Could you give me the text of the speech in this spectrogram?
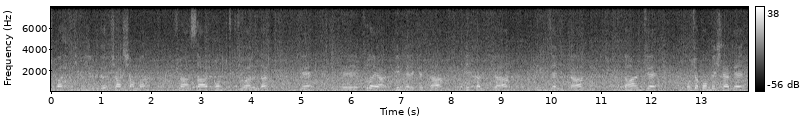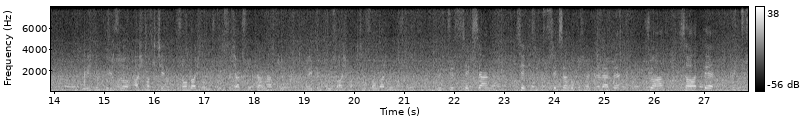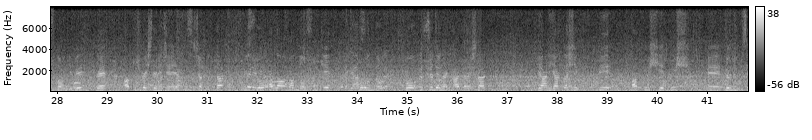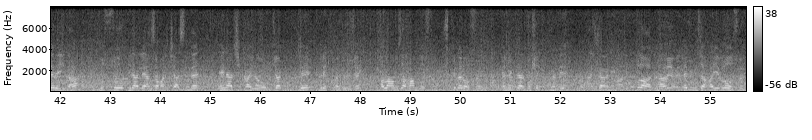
Şubat 2024 Çarşamba. Şu an saat 10.30 civarında ve e, Kula'ya bir bereket daha, bir kalite daha, bir güzellik daha. Daha önce Ocak 15'lerde üretim kuyusu aşmak için sondaj vurmuştuk. Sıcak su, termal su üretim kuyusu aşmak için sondaj vurmuştuk. 388-389 metrelerde şu an saatte 300 ton gibi ve 65 dereceye yakın sıcaklıkta bir su Allah'a hamdolsun ki bulundu. Bu şu demek arkadaşlar yani yaklaşık bir 60-70 e, dönüm sereyi daha bu su ilerleyen zaman içerisinde enerji kaynağı olacak ve üretime dönecek. Allah'ımıza hamdolsun, şükürler olsun. Emekler boşa gitmedi. Yani kula adına hepimize hayırlı olsun.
